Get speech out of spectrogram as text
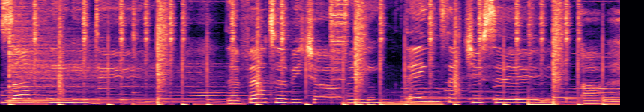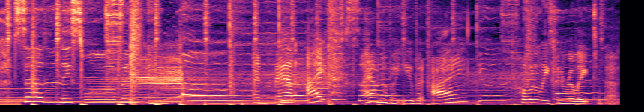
Something you did that felt to be charming. Things that you say are suddenly swarming and oh And man, I I don't know about you, but I totally can relate to that.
